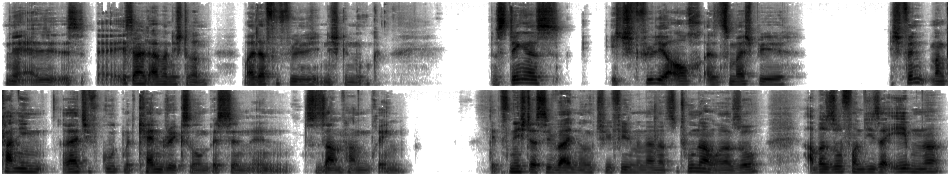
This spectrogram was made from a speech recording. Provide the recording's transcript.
ne, er ist, er ist halt einfach nicht drin, weil dafür fühle ich ihn nicht genug. Das Ding ist, ich fühle ja auch, also zum Beispiel, ich finde, man kann ihn relativ gut mit Kendrick so ein bisschen in Zusammenhang bringen. Jetzt nicht, dass die beiden irgendwie viel miteinander zu tun haben oder so, aber so von dieser Ebene,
